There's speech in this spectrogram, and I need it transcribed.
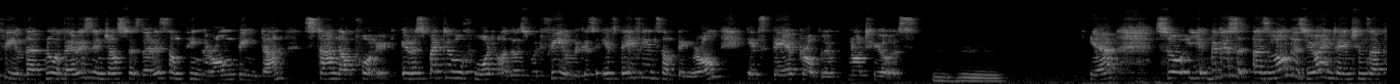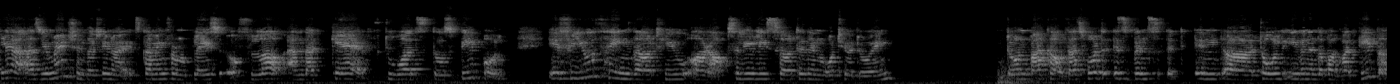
feel that no, there is injustice, there is something wrong being done, stand up for it, irrespective of what others would feel. Because if they feel something wrong, it's their problem, not yours. Mm-hmm. Yeah. So yeah, because as long as your intentions are clear, as you mentioned, that you know it's coming from a place of love and that care towards those people. If you think that you are absolutely certain in what you're doing, don't back out. That's what it's been in, uh, told even in the Bhagavad Gita.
